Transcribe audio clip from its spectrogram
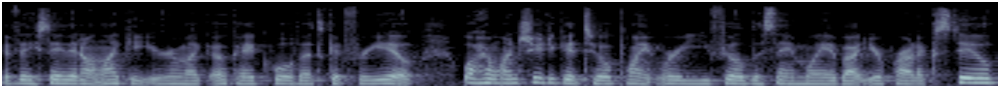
if they say they don't like it you're like okay cool that's good for you. Well i want you to get to a point where you feel the same way about your products too.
